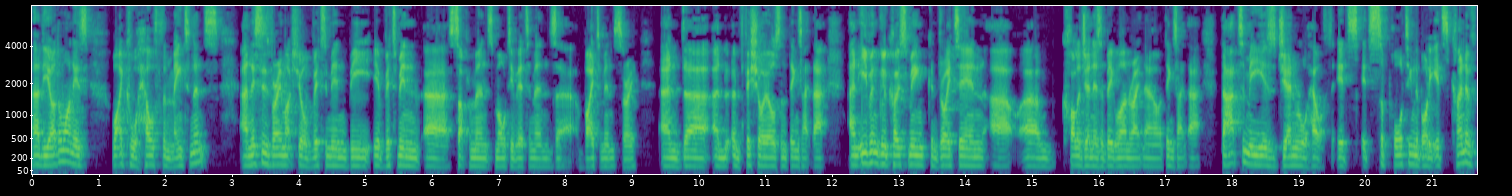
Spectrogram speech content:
Uh, the other one is what I call health and maintenance. And this is very much your vitamin B, vitamin uh, supplements, multivitamins, uh, vitamins, sorry, and, uh, and and fish oils and things like that. And even glucosamine, chondroitin, uh, um, collagen is a big one right now. Things like that. That to me is general health. It's it's supporting the body. It's kind of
